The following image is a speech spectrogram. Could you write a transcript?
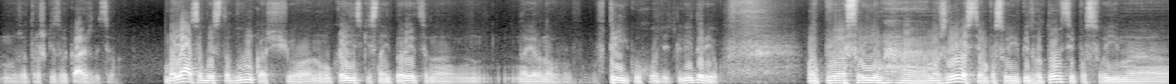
вже трошки звикаєш до цього. Моя особиста думка, що ну, українські снайпери це, ну, навірно, в трійку ходять лідерів. По своїм е, можливостям, по своїй підготовці, по своїм е,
